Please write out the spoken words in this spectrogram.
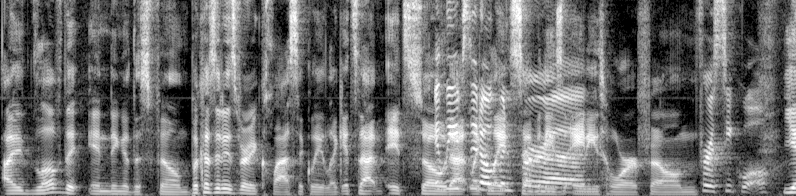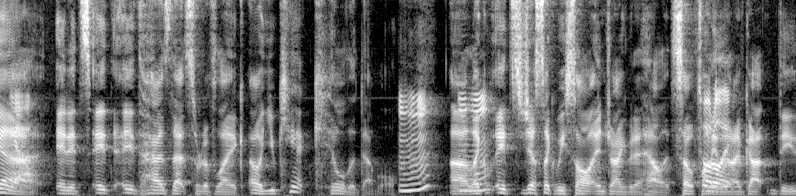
I love the ending of this film because it is very classically like it's that it's so It that like late seventies, eighties horror film. for a sequel. Yeah, and it's it, it has that sort of like oh you can't kill the devil. Mm-hmm. Uh, Like it's just like we saw in Drag Me to Hell. It's so funny Totally. that I've got the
